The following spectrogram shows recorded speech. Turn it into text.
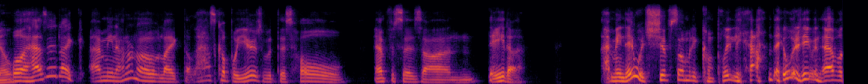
know, Well, has it like I mean, I don't know, like the last couple years with this whole emphasis on data. I mean, they would shift somebody completely out. They wouldn't even have a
